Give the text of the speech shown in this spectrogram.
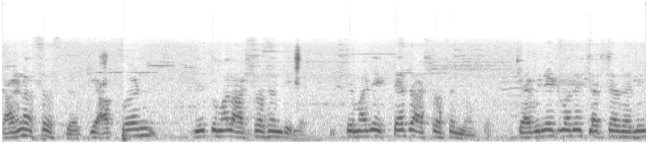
कारण असं असतं की आपण जे तुम्हाला आश्वासन दिलं ते माझ्या एकट्याचं आश्वासन नव्हतं. कॅबिनेटमध्ये चर्चा झाली.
